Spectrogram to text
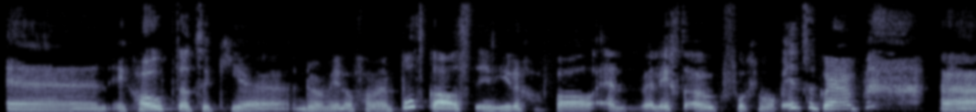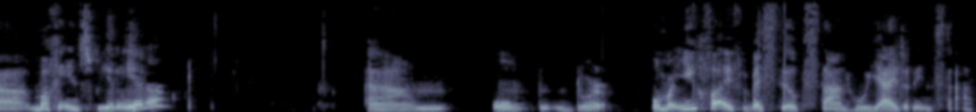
En ik hoop dat ik je door middel van mijn podcast in ieder geval, en wellicht ook, volg je me op Instagram, uh, mag inspireren. Um, om, door, om er in ieder geval even bij stil te staan hoe jij erin staat.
